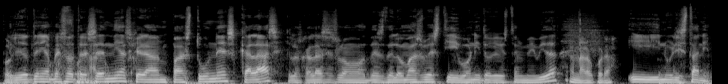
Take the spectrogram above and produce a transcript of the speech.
Porque yo tenía pensado tres etnias que eran pastunes, kalás, que los kalás es lo, desde lo más bestia y bonito que he visto en mi vida, Una locura. y nuristani.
